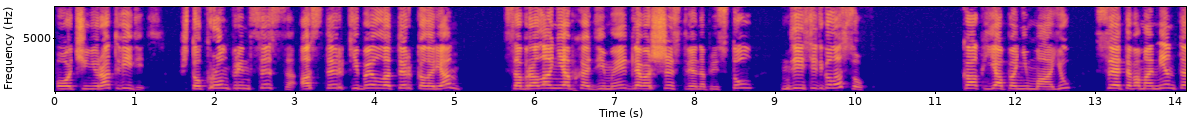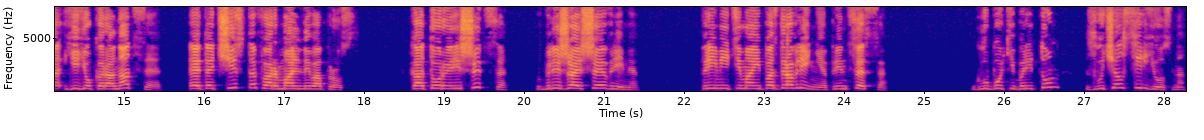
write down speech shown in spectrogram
«Очень рад видеть, что кронпринцесса Астер Кибелла Теркалариан собрала необходимые для восшествия на престол десять голосов. Как я понимаю, с этого момента ее коронация – это чисто формальный вопрос, который решится в ближайшее время. Примите мои поздравления, принцесса!» Глубокий баритон звучал серьезно,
